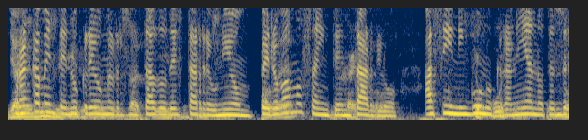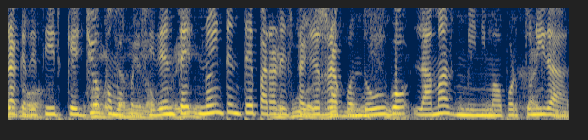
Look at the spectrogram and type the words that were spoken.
Francamente no creo en el resultado de esta reunión, pero vamos a intentarlo. Así ningún ucraniano tendrá que decir que yo como presidente no intenté parar esta guerra cuando hubo la más mínima oportunidad.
